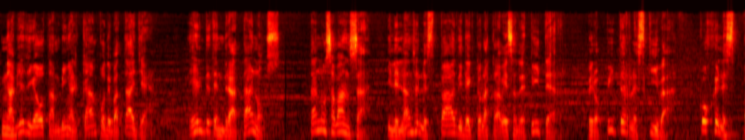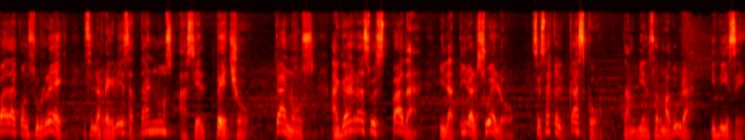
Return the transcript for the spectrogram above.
quien había llegado también al campo de batalla. Él detendrá a Thanos. Thanos avanza y le lanza la espada directo a la cabeza de Peter, pero Peter la esquiva, coge la espada con su reg y se la regresa a Thanos hacia el pecho. Thanos agarra su espada y la tira al suelo, se saca el casco, también su armadura, y dice,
